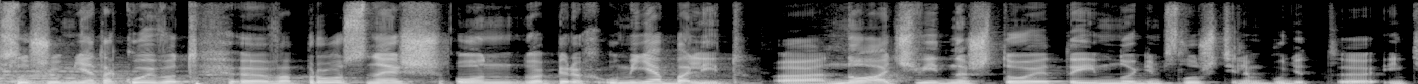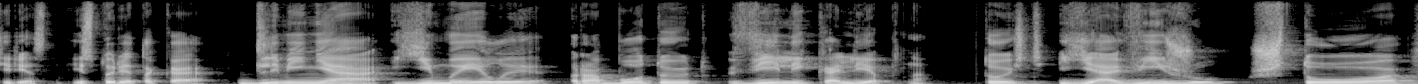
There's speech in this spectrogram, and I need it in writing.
Слушай, у меня такой вот э, вопрос, знаешь, он, во-первых, у меня болит, э, но очевидно, что это и многим слушателям будет э, интересно. История такая. Для меня e-mail работают великолепно. То есть я вижу, что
